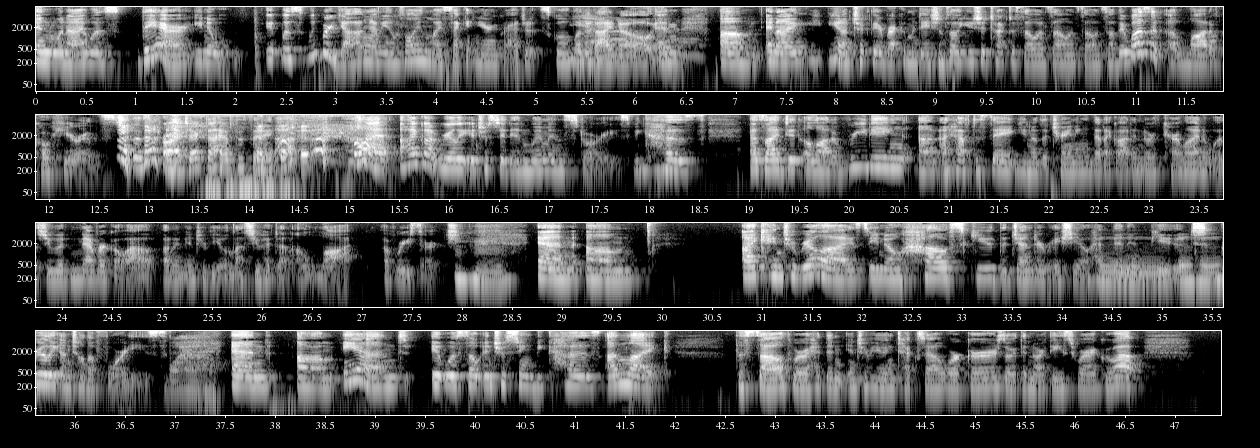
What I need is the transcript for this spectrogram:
and when I was there, you know, it was we were young. I mean, it was only my second year in graduate school. What did I know? And um, and I, you know, took their recommendations. Oh, you should talk to so and so and so and so. There wasn't a lot of coherence to this project, I have to say. But I got really interested in women's stories because as I did a lot of reading, and I have to say, you know, the training that I got in North Carolina was you would never go out on an interview unless you had done a lot of research. And um, I came to realize, you know, how skewed the gender ratio had been in Butte, really until the 40s. Wow. And um, and it was so interesting because unlike the South, where I had been interviewing textile workers, or the Northeast, where I grew up,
